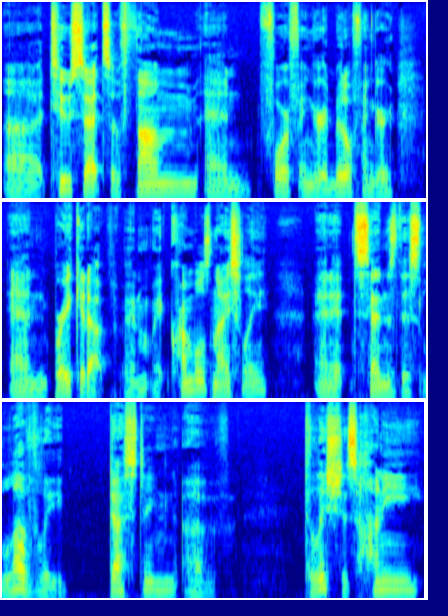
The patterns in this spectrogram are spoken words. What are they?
uh, two sets of thumb and forefinger and middle finger and break it up. And it crumbles nicely and it sends this lovely dusting of delicious honey,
